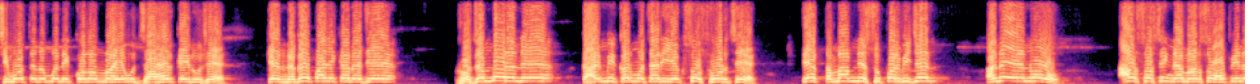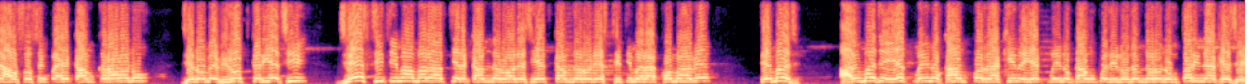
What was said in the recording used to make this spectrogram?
ચિમોતેર નંબરની કોલમમાં એવું જાહેર કર્યું છે કે નગરપાલિકાના જે રોજમદાર અને કાયમી કર્મચારી એકસો સોળ છે, તે તમામની સુપરવિઝન અને એનું આઉટસોર્સિંગના માણસો હોપીને આઉટસોર્સિંગ પાસે કામ કરાવવાનું, જેનો અમે વિરોધ કરીએ છીએ. જે સ્થિતિમાં અમારા અત્યારે કામદારો હાલે છે, એ જ કામદારોને સ્થિતિમાં રાખવામાં આવે. તેમજ હાલમાં જે એક મહિનો કામ પર રાખીને એક મહિનો કામ ઉપરથી રોજમદારોને ઉતારી નાખે છે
